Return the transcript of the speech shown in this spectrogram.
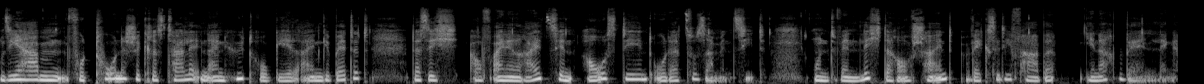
Sie haben photonische Kristalle in ein Hydrogel eingebettet, das sich auf einen Reiz hin ausdehnt oder zusammenzieht. Und wenn Licht darauf scheint, wechselt die Farbe je nach Wellenlänge.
